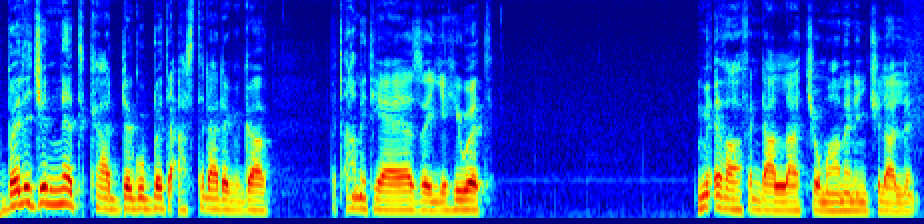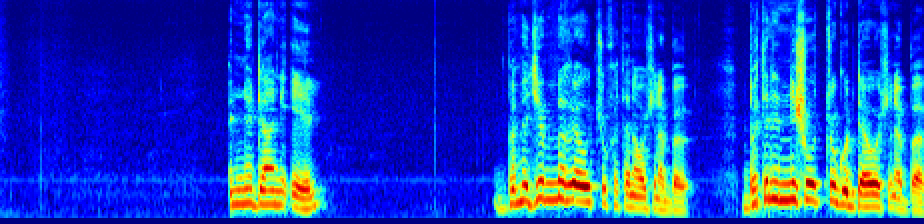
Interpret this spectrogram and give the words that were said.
በልጅነት ካደጉበት አስተዳደግ ጋር በጣም የተያያዘ የህይወት ምዕራፍ እንዳላቸው ማመን እንችላለን። እነ ዳንኤል በመጀመሪያዎቹ ፈተናዎች ነበር፣ በትንንሾቹ ጉዳዮች ነበር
